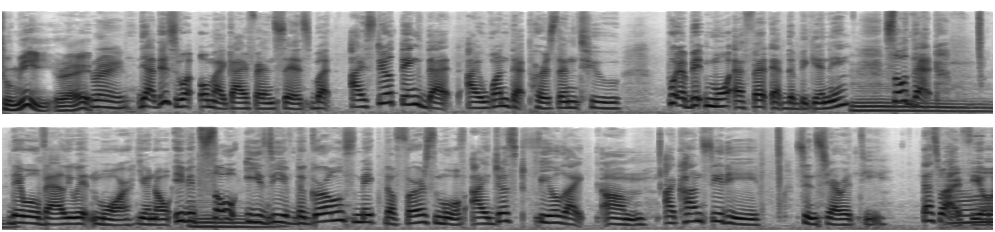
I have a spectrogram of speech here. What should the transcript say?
to me, right? right. yeah, this is what all my guy friends says, but I still think that I want that person to put a bit more effort at the beginning so that they will value it more, you know. If it's so easy, if the girls make the first move, I just feel like um, I can't see the sincerity. That's what I feel.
